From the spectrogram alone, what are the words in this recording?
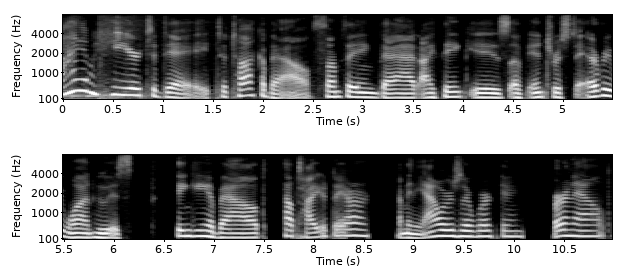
I am here today to talk about something that I think is of interest to everyone who is thinking about how tired they are, how many hours they're working, burnout,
